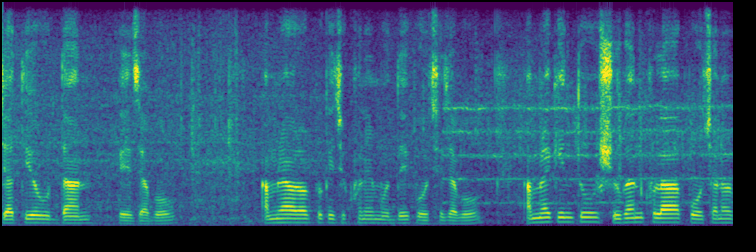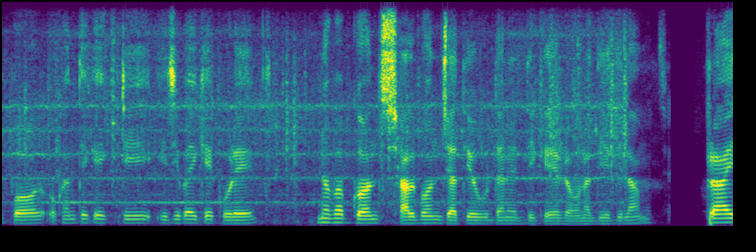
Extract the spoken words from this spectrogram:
জাতীয় উদ্যান পেয়ে যাব। আমরা অল্প কিছুক্ষণের মধ্যেই পৌঁছে যাব। আমরা কিন্তু সুগানখোলা পৌঁছানোর পর ওখান থেকে একটি ইজি বাইকে করে নবাবগঞ্জ শালবন জাতীয় উদ্যানের দিকে রওনা দিয়ে দিলাম। প্রায়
